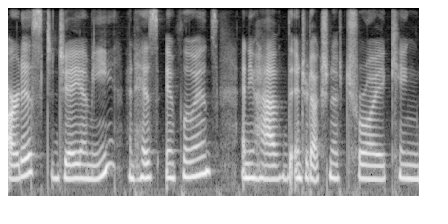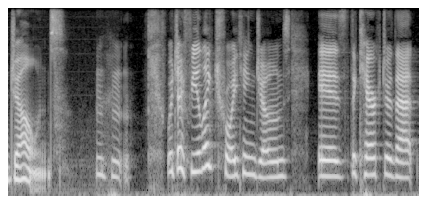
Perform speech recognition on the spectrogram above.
artist, JME, and his influence, and you have the introduction of Troy King Jones. Mm-hmm. Which I feel like Troy King Jones is the character that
